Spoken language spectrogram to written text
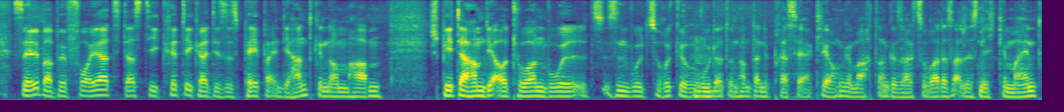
selber befeuert, dass die Kritiker dieses Paper in die Hand genommen haben. Später haben die Autoren wohl, sind wohl zurückgerudert mhm. und haben dann eine Presseerklärung gemacht und gesagt, so war das alles nicht gemeint.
